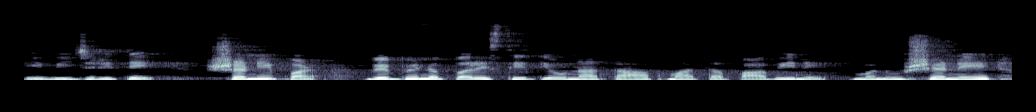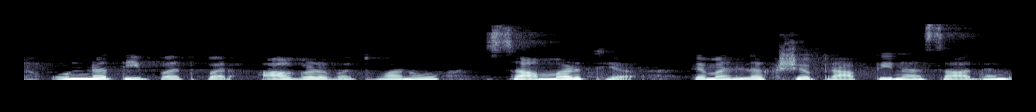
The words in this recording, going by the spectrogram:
એવી જ રીતે શનિ પણ વિભિન્ન પરિસ્થિતિઓના તાપમાં તપાવીને મનુષ્યને ઉન્નતિ પથ પર આગળ વધવાનું સામર્થ્ય તેમજ લક્ષ્ય પ્રાપ્તિના સાધન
